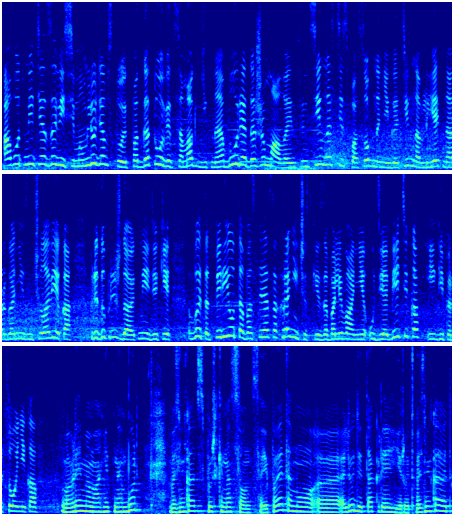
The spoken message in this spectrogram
А вот метеозависимым людям стоит подготовиться. Магнитная буря даже малой интенсивности способна негативно влиять на организм человека, предупреждают медики. В этот период обострятся хронические заболевания у диабетиков и гипертоников. Во время магнитных бурь возникают вспышки на солнце, и поэтому э, люди так реагируют. Возникают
